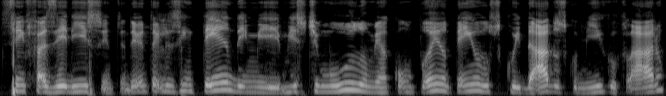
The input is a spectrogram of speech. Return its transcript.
sem fazer isso, entendeu? Então eles entendem, me, me estimulam, me acompanham, têm os cuidados comigo, claro,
